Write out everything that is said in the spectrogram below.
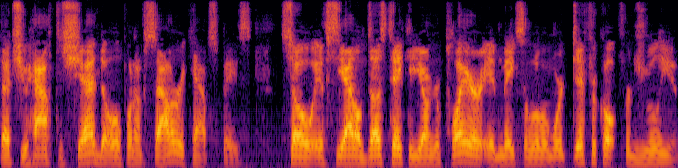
that you have to shed to open up salary cap space. So if Seattle does take a younger player, it makes it a little bit more difficult for Julian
